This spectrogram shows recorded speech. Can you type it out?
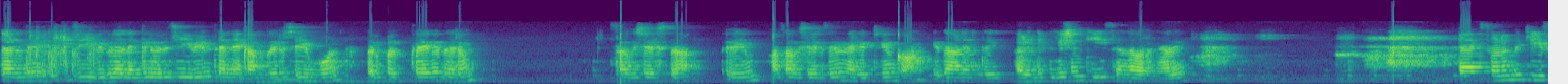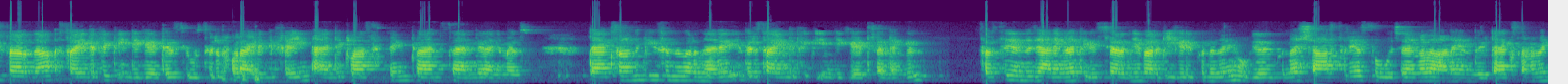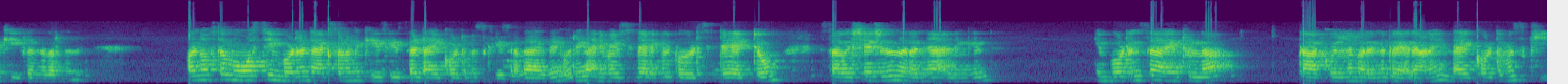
രണ്ട് ജീവികൾ അല്ലെങ്കിൽ ഒരു ജീവിയിൽ തന്നെ കമ്പയർ ചെയ്യുമ്പോൾ ഒരു പ്രത്യേക തരം സവിശേഷതയും ആ സവിശേഷതയിൽ നെഗറ്റീവും കാണും. ഇതാണ് എന്ത്? ഐഡന്റിഫിക്കേഷൻ കീസ് എന്ന് പറഞ്ഞാൽ Taxonomy keys are the scientific indicators used for identifying and classifying plants and animals. Taxonomy keys എന്ന് പറഞ്ഞാൽ ഇതൊരു സയന്റിഫിക് ഇൻഡിക്കേറ്റർ അല്ലെങ്കിൽ സസ്യജന്തുജാലങ്ങളെ തിരിച്ചറിഞ്ഞ് വർഗീകരിക്കുന്നതിന് ഉപയോഗിക്കുന്ന ശാസ്ത്രീയ സൂചകങ്ങളാണ് എന്ത്? ടാക്സോണമി കീസ് എന്ന് പറഞ്ഞത്. One of the most important taxonomy keys is the dichotomous keys അതായത് ഒരു അനിമൽസിന്റെ അല്ലെങ്കിൽ ബേർഡ്സിന്റെ ഏറ്റവും സവിശേഷത നിറഞ്ഞ അല്ലെങ്കിൽ ഇമ്പോർട്ടൻസ് ആയിട്ടുള്ള താക്കോലിന് പറയുന്ന പേരാണ് dichotomous key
